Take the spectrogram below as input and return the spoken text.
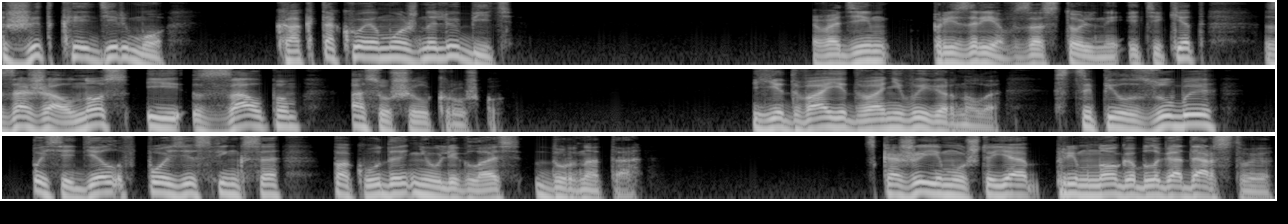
жидкое дерьмо. Как такое можно любить? Вадим, презрев застольный этикет, зажал нос и залпом осушил кружку. Едва-едва не вывернуло, сцепил зубы, посидел в позе сфинкса, покуда не улеглась дурнота. «Скажи ему, что я премного благодарствую.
